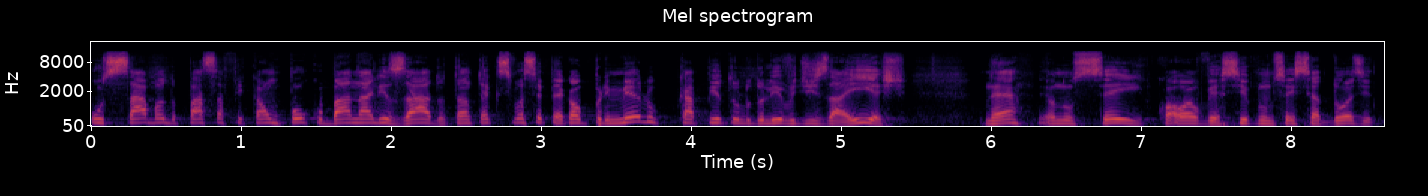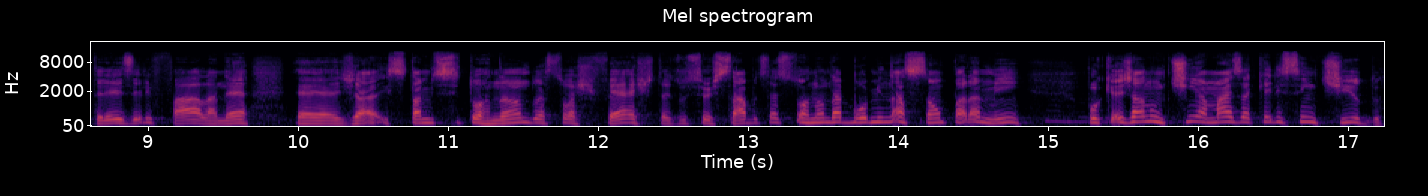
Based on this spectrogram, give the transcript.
o sábado passa a ficar um pouco banalizado. Tanto é que se você pegar o primeiro capítulo do livro de Isaías, né, eu não sei qual é o versículo, não sei se é 12, 13, ele fala, né, é, já está se tornando as suas festas, os seus sábados, está se tornando abominação para mim. Porque já não tinha mais aquele sentido.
